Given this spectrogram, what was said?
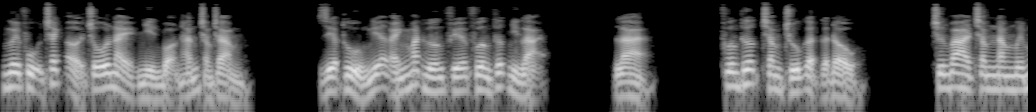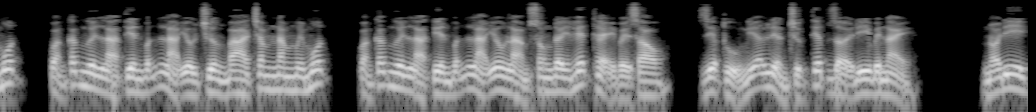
ngươi phụ trách ở chỗ này nhìn bọn hắn chằm chằm. Diệp thủ nghĩa ánh mắt hướng phía phương thức nhìn lại. Là. Phương thức chăm chú gật gật đầu. Chương ba trăm năm mươi mốt, quản các ngươi là tiên vẫn là yêu chương ba trăm năm mươi mốt quản các ngươi là tiên vẫn là yêu làm xong đây hết thệ về sau, diệp thủ nghĩa liền trực tiếp rời đi bên này. Nói đi,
